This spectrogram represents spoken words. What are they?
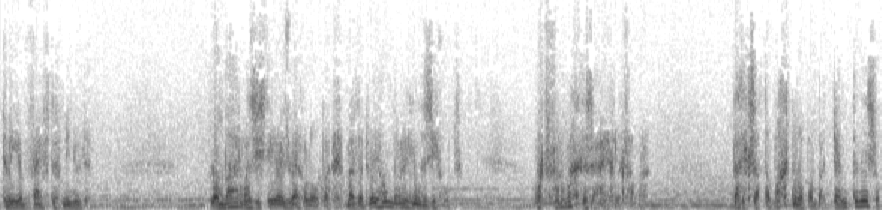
52 minuten. Lombard was hysterisch weggelopen, maar de twee anderen hielden zich goed. Wat verwachten ze eigenlijk van me? Dat ik zat te wachten op een bekentenis, op,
